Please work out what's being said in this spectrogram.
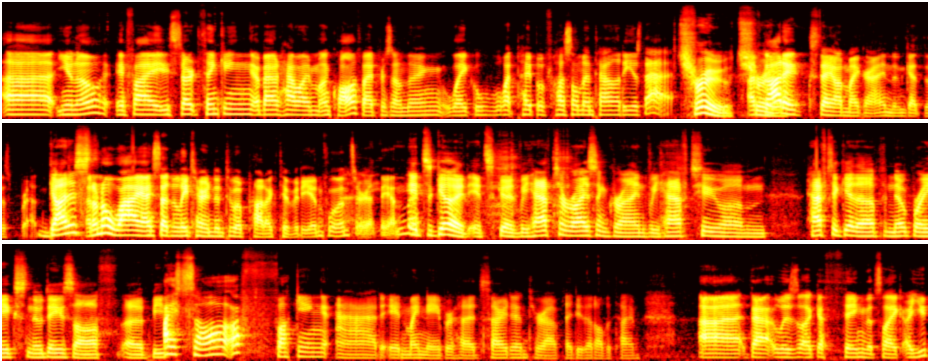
uh, you know, if I start thinking about how I'm unqualified for something, like what type of hustle mentality is that? true. True. I've got to stay on my grind and get this bread. Got to. I don't know why I suddenly turned into a productivity influencer at the end. It's good. It's good. We have to rise and grind. We have to um have to get up. No breaks. No days off. Uh, beat. I saw a fucking ad in my neighborhood. Sorry to interrupt. I do that all the time. Uh, that was like a thing that's like, are you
